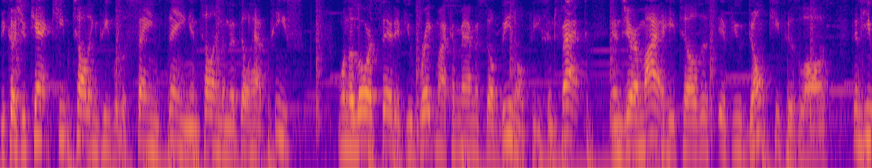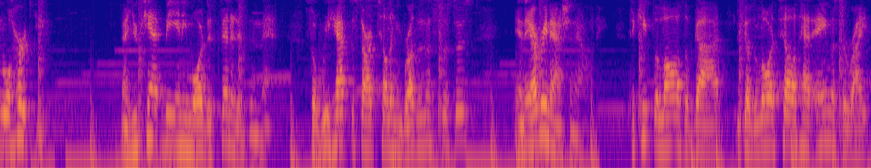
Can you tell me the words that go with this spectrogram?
Because you can't keep telling people the same thing and telling them that they'll have peace when the Lord said, If you break my commandments, there'll be no peace. In fact, in Jeremiah, he tells us, If you don't keep his laws, then he will hurt you. Now, you can't be any more definitive than that. So we have to start telling brothers and sisters in every nationality to keep the laws of God because the Lord tell, had Amos to write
